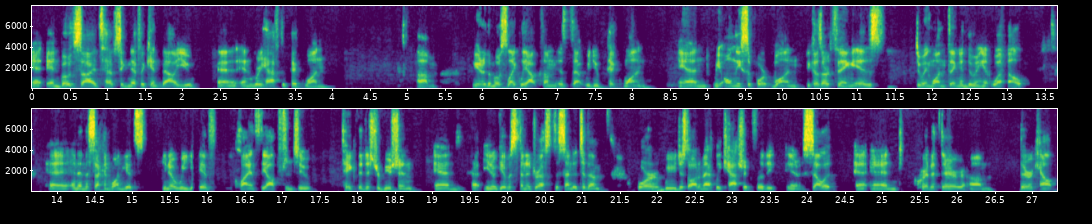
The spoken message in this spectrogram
and, and both sides have significant value and, and we have to pick one, um, you know, the most likely outcome is that we do pick one and we only support one because our thing is doing one thing and doing it well. And, and then the second one gets, you know, we give clients the option to take the distribution and uh, you know give us an address to send it to them, or we just automatically cash it for the you know sell it and, and credit their um, their account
